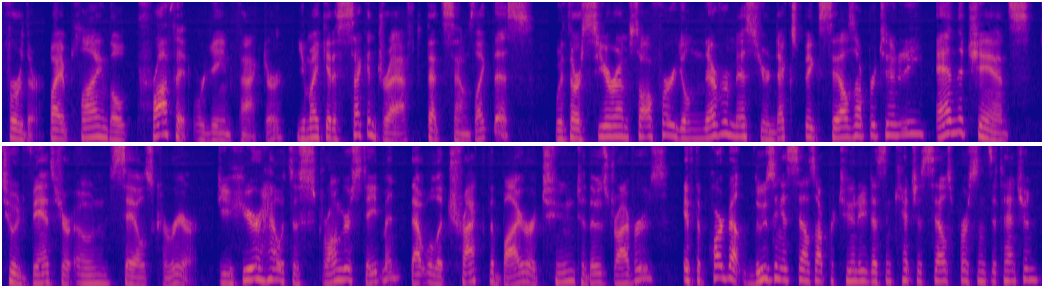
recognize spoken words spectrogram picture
further. By applying the profit or gain factor, you might get a second draft that sounds like this. With our CRM software, you'll never miss your next big sales opportunity and the chance to advance your own sales career. Do you hear how it's a stronger statement that will attract the buyer attuned to those drivers? If the part about losing a sales opportunity doesn't catch a salesperson's attention,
